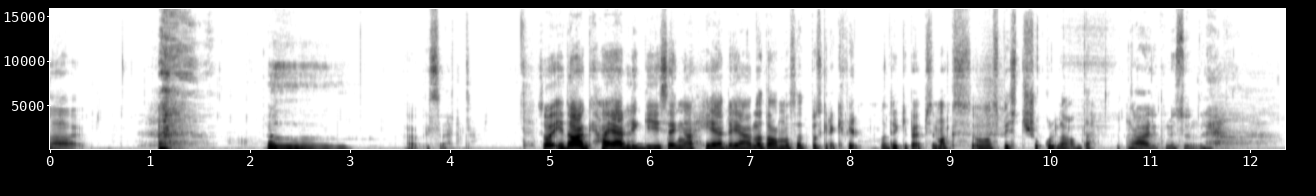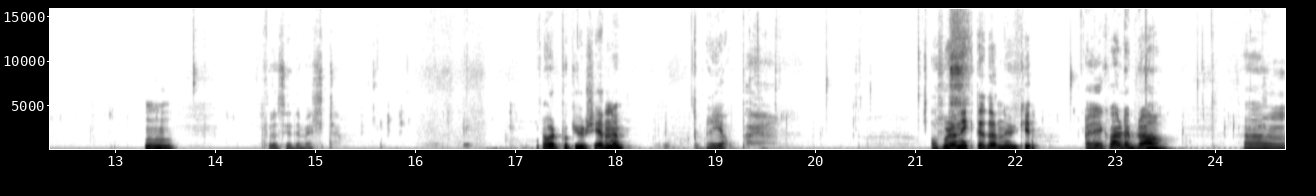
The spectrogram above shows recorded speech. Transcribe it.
Nei, jeg blir svett. Så i dag har jeg ligget i senga hele jævla dagen og sett på skrekkfilm. Og drikket Pepsi Max og spist sjokolade. Jeg er litt misunnelig, Mm. for å si det mildt. Du har vært på kurs igjen, du. Ja. Hvordan gikk det denne uken? Det gikk veldig bra. Eh,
